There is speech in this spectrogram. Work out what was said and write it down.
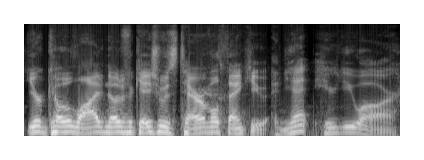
Your go live notification was terrible, thank you. And yet, here you are.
